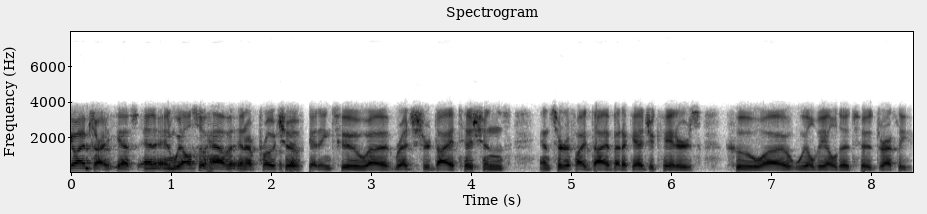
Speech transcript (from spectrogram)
Yeah, I'm sorry. Yes, and, and we also have an approach of getting to uh, registered dietitians and certified diabetic educators who uh, will be able to, directly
